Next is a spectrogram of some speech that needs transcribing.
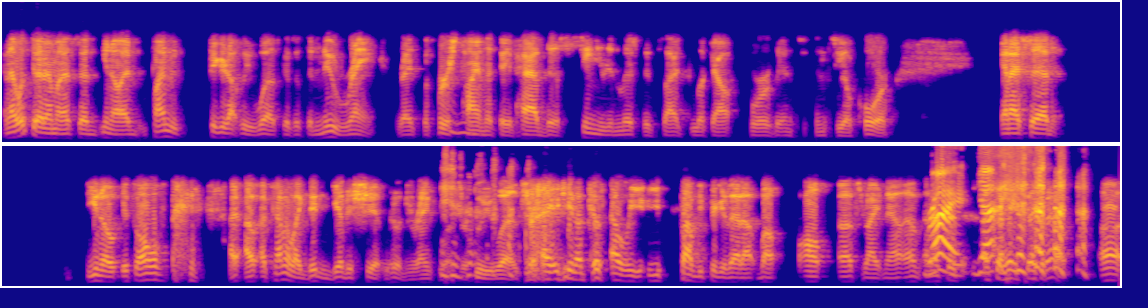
And I looked at him and I said, you know, I finally figured out who he was because it's a new rank, right? It's the 1st mm-hmm. time that they've had this senior enlisted side to look out for the NCO Corps. And I said, you know, it's all. I, I kind of like didn't give a shit what his rank was or who he was, right? You know, because how we you probably figure that out about all us right now. And right. I said, yeah. I said, hey, check it out. Uh,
